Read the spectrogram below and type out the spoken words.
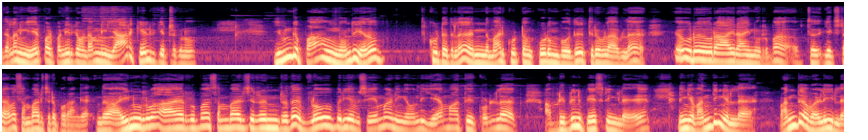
இதெல்லாம் நீங்கள் ஏற்பாடு பண்ணியிருக்க வேண்டாம் நீங்கள் யாரை கேள்வி கேட்டிருக்கணும்? இவங்க பாவங்க வந்து ஏதோ கூட்டத்தில் இந்த மாதிரி கூட்டம் கூடும்போது திருவிழாவில் ஒரு ஒரு ஆயிரம் ஐநூறுரூபா எக்ஸ்ட்ராவாக சம்பாரிச்சிட போகிறாங்க இந்த ஐநூறுரூவா ஆயிரம் ரூபாய் சம்பாரிச்சிடுன்றத இவ்வளோ பெரிய விஷயமா நீங்கள் வந்து ஏமாத்து கொள்ள அப்படி இப்படின்னு பேசுகிறீங்களே நீங்கள் வந்தீங்கல்ல வந்த வழியில்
